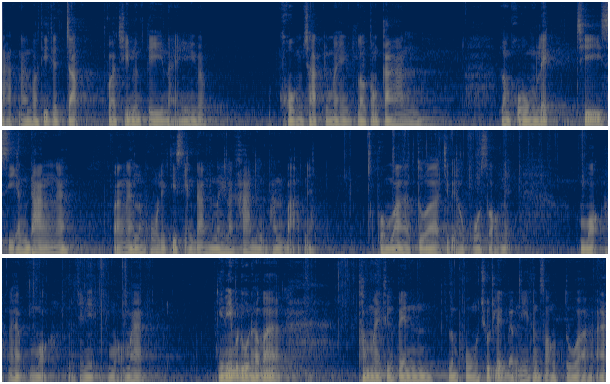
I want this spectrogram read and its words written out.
นาดนั้นว่าที่จะจับ ว่าชิ้นดนตรีไหนแบบคมชัดหรือไม่ เราต้องการลำโพงเล็กที่เสียงดังนะฟังนะลำโพงเล็กที่เสียงดังในราคา 1,000 บาทเนี่ยผมว่าตัว JBL Go 2เนี่ยเหมาะนะครับเหมาะทีนี้เหมาะมาก ทีนี้มาดูนะครับว่าทำไมถึงเป็นลำโพงชุดเล็กแบบนี้ทั้งสองตัวอ่า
